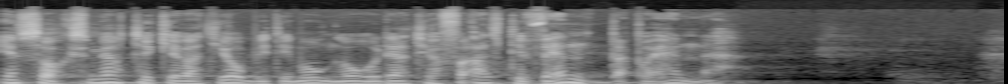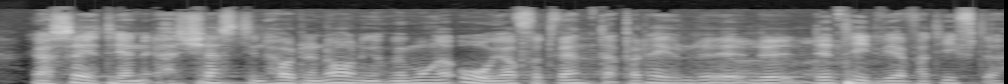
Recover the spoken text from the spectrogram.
en sak som jag tycker har varit jobbigt i många år är att jag får alltid vänta på henne. Jag säger till henne, Kerstin, har du en aning om hur många år jag har fått vänta på dig under den tid vi har varit gifta?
